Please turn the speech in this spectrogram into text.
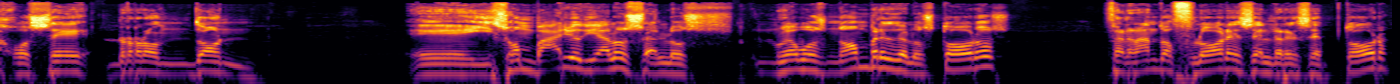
José Rondón. Eh, y son varios ya los, nuevos nombres de los toros. Fernando Flores, el receptor.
